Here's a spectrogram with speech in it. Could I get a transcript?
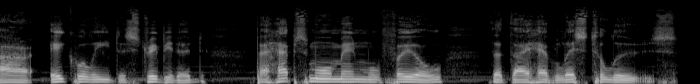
are equally distributed, perhaps more men will feel that they have less to lose.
